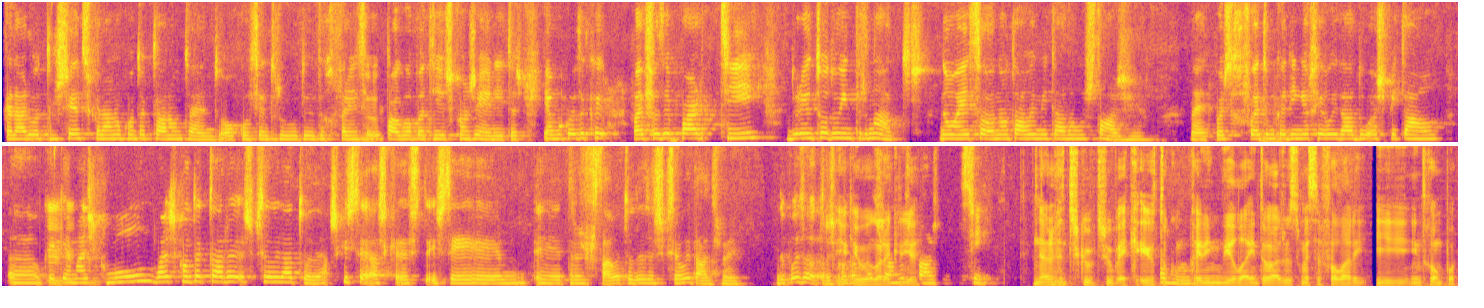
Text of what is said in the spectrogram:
Se calhar outros centros, se calhar não contactaram tanto, ou com o centro de, de referência Exato. de pagopatias congénitas. É uma coisa que vai fazer parte de ti durante todo o internato. Não é só, não está limitado a um estágio. É? Depois reflete um uhum. bocadinho a realidade do hospital, uh, o que é que é mais uhum. comum, vais contactar a especialidade toda. Acho que isto é, acho que isto é, é transversal a todas as especialidades, não é? Depois outras, eu agora queria... Sim. Não, não, desculpe, desculpe, é que eu estou com um bocadinho de delay, então às vezes começo a falar e, e interrompo.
